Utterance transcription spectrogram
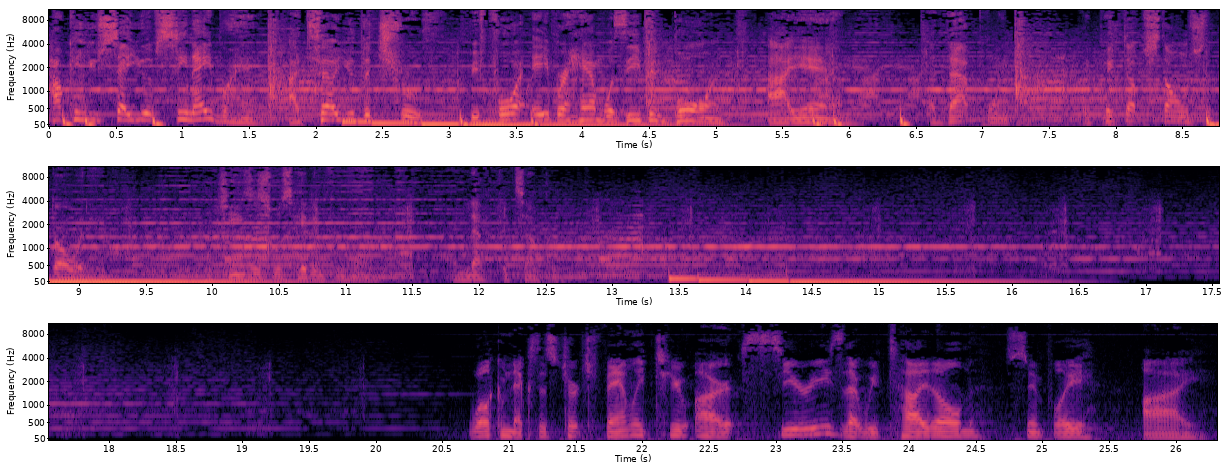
How can you say you have seen Abraham? I tell you the truth. Before Abraham was even born, I am. At that point, they picked up stones to throw at him. But Jesus was hidden from them and left the temple. Welcome, Nexus Church family, to our series that we've titled simply I Am.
